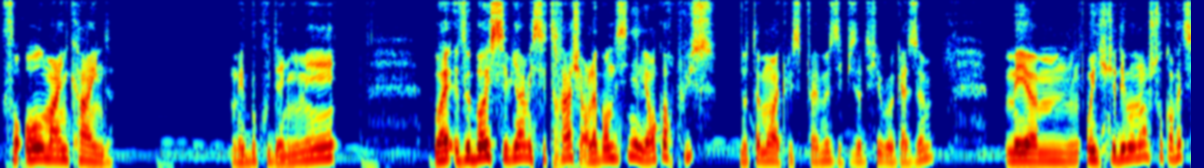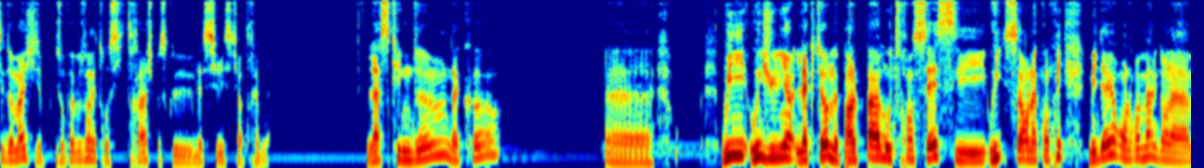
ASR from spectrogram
For All Mankind. Mais beaucoup d'animés. Ouais, The Boys, c'est bien, mais c'est trash. Alors, la bande dessinée, elle est encore plus, notamment avec le fameux épisode Herogasm. Mais euh, oui, il y a des moments, je trouve qu'en fait, c'est dommage, ils n'ont pas besoin d'être aussi trash parce que la série se tient très bien. Last Kingdom, d'accord. Euh, oui, oui, Julien, l'acteur ne parle pas un mot de français, c'est oui, ça on l'a compris. Mais d'ailleurs, on le remarque dans la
